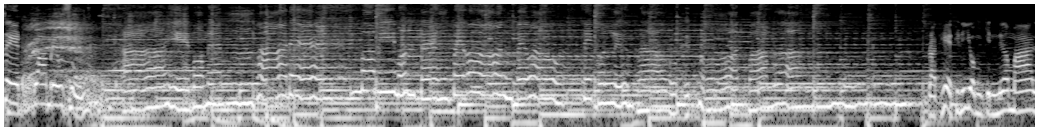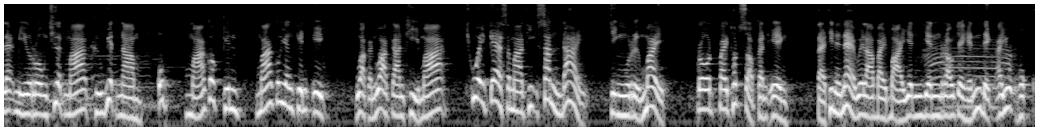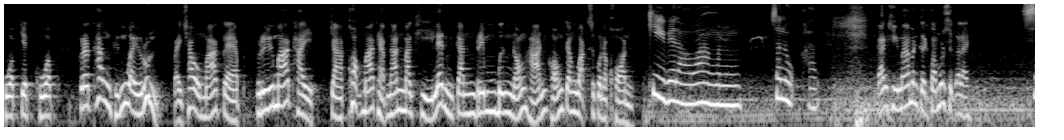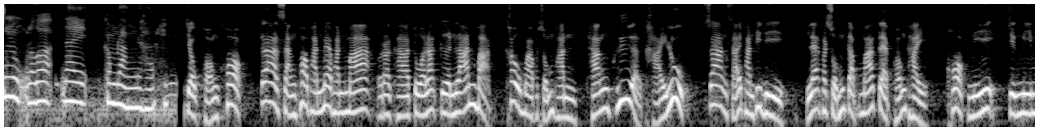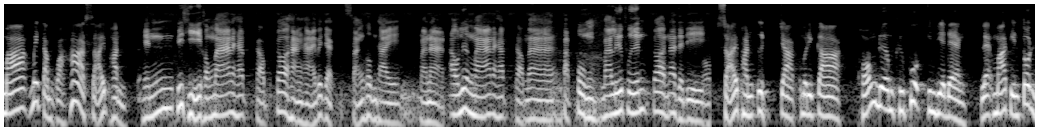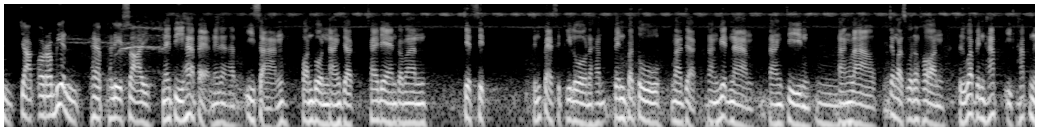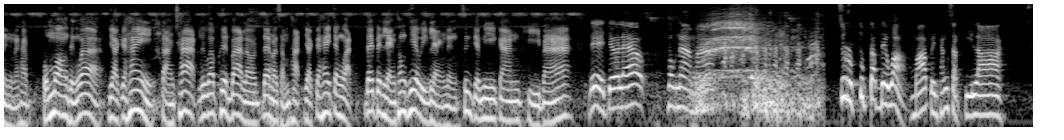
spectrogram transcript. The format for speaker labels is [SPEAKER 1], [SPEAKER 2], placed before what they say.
[SPEAKER 1] ษตรความเร็วสูง
[SPEAKER 2] อายบ่แม่นผาแดงบ่มีมนต์แต่งไปอ้อนไปเว้า ให้คนลืมเปล่าคือทอดความหลัง
[SPEAKER 1] ประเทศที่นิยมกินเนื้อม้าและมีโรงเชือดม้าคือเวียดนาม อุ๊บหมาก็กิน ม้าก็ยังกินอีก ว่ากันว่าการขี่ม้าช่วยแก้สมาธิสั้นได้ จริงหรือไม่ โปรดไปทดสอบกันเอง แต่ที่แน่ๆเวลาบ่ายๆเย็นๆเราจะเห็นเด็กอายุ 6 ขวบ 7 ขวบ กระทั่งถึงวัยรุ่นไปเช่าม้าแกลบ หรือม้าไทยจากคอกม้าแถบนั้นมาขี่เล่นกันริมบึงหนองหานของจังหวัดสกลนคร
[SPEAKER 3] ขี่เวลาว่างมันสนุกครับ
[SPEAKER 1] การขี่ม้ามันเกิดความรู้สึกอะไร
[SPEAKER 3] สนุกแล้วก็ได้กำลังนะครับ
[SPEAKER 1] เจ้าของคอกกล้าสั่งพ่อพันธุ์แม่พันธุ์ม้า ราคาตัวละเกินล้านบาท เข้ามาผสมพันธุ์ทั้งเพื่อขายลูกสร้างสายพันธุ์ที่ดี และผสมกับม้าแกลบของไทย คอกนี้จึงมีม้าไม่ต่ำกว่า 5 สายพันธุ์
[SPEAKER 4] เห็นวิถีของม้านะครับ
[SPEAKER 1] ครับ
[SPEAKER 4] ก็ห่างหายไปจากสังคมไทยมานานเอาเรื่องม้านะครับ
[SPEAKER 1] ครับ
[SPEAKER 4] มาปรับปรุงมาลื้อฟื้นก็น่าจะดี
[SPEAKER 1] สายพันธุ์อึดจากอเมริกา ของเดิมคือพวกอินเดียแดง และม้าตีนต้นจากอาราเบียนแถบทะเลทราย
[SPEAKER 4] ในปี 58เนี่ยนะครับ อีสานตอนบนห่างจากชายแดนประมาณ 70 ถึง 80 กิโลนะครับ เป็นประตูมาจากทางเวียดนาม ทางจีน ทางลาว จังหวัดสกลนคร ถือว่าเป็นฮับอีกฮับหนึ่งนะครับ ผมมองถึงว่าอยากจะให้ต่างชาติหรือว่าเพื่อนบ้านเราได้มาสัมผัส อยากจะให้จังหวัดได้เป็นแหล่งท่องเที่ยวอีกแหล่งหนึ่ง ซึ่งจะมีการขี่ม้า
[SPEAKER 1] นี่เจอแล้วพวกหน้าม้า สรุปตุบตับได้ว่าม้าเป็นทั้งสัตว์กีฬา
